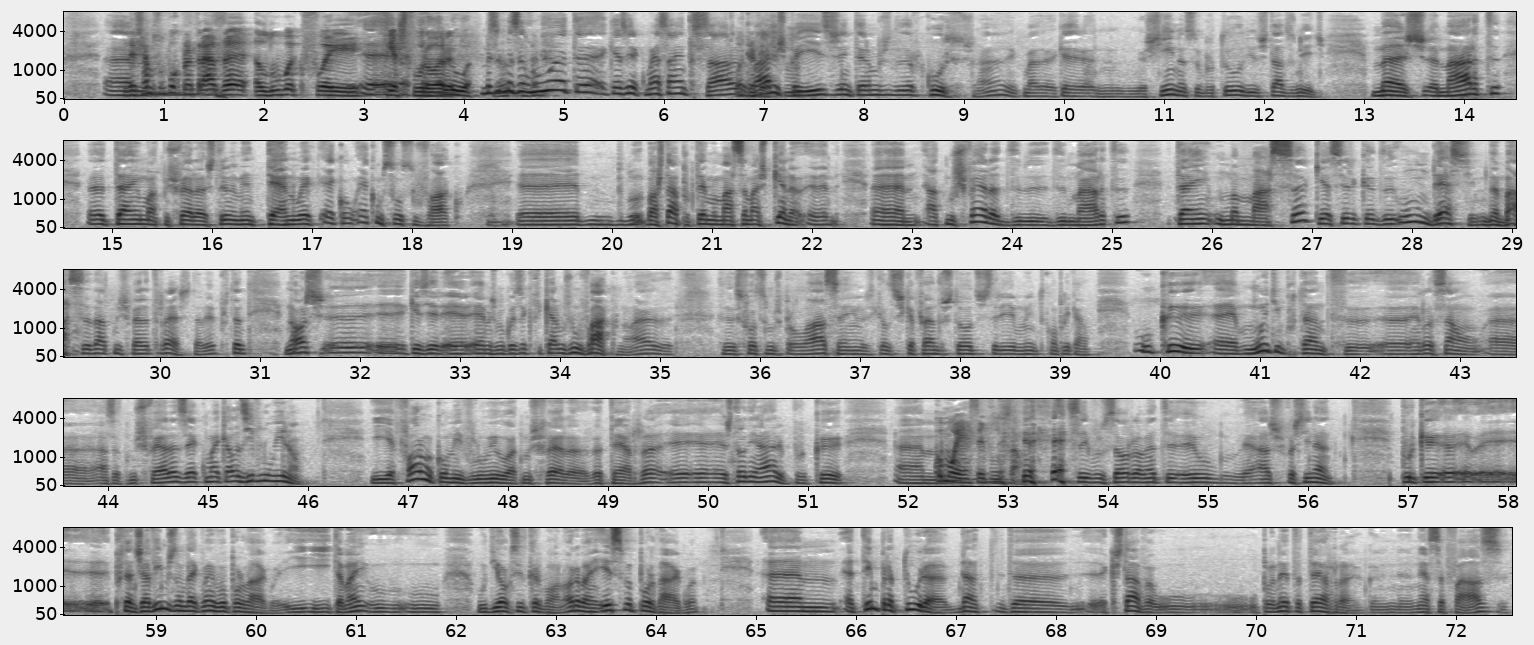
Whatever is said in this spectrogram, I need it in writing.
Deixámos um pouco para trás a, a Lua que foi fez furor. A Lua. Mas, mas a Lua, quer dizer, começa a interessar Outra vários vez. Hum. países em termos de recursos. É? A China, sobretudo, e os Estados Unidos. Mas Marte uh, tem uma atmosfera extremamente ténue, é, é, é como se fosse o vácuo. Uhum. Uh, lá porque tem uma massa mais pequena. Uh, a atmosfera de, de Marte tem uma massa que é cerca de um décimo da massa da atmosfera terrestre. Está ver? Portanto, nós, eh, eh, quer dizer, é, é a mesma coisa que ficarmos no vácuo, não é? Se fôssemos para lá sem aqueles escafandros todos, seria muito complicado. O que é muito importante em relação às atmosferas é como é que elas evoluíram. E a forma como evoluiu a atmosfera da Terra é, é, é extraordinário, porque um, Como é essa evolução? essa evolução realmente eu acho fascinante. Porque, eh, eh, eh, portanto, já vimos de onde é que vem o vapor d'água e, e, também o, o, o, dióxido de carbono. Ora bem, esse vapor d'água, um, a temperatura da, da, que estava o, o, planeta Terra nessa fase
